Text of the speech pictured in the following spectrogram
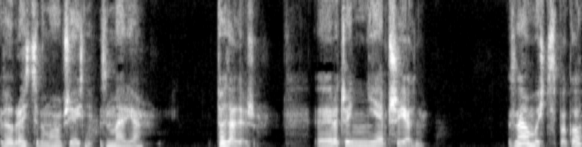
wyobrazić sobie moją przyjaźń z Maria? To zależy. E, raczej nie przyjaźń. Znajomość spoko,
